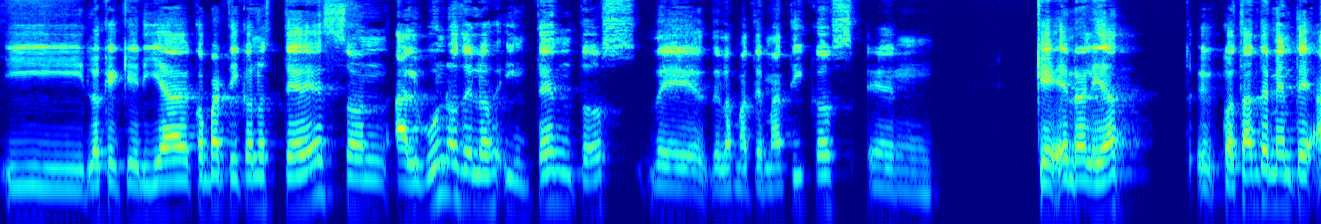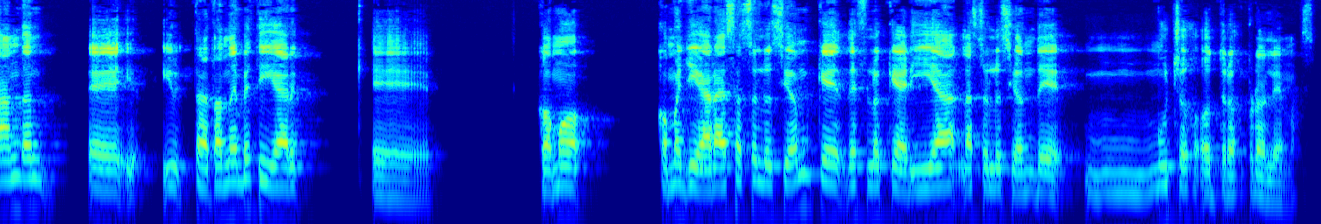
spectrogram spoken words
Y lo que quería compartir con ustedes son algunos de los intentos de, de los matemáticos en, que en realidad eh, constantemente andan eh, y tratando de investigar eh, cómo cómo llegar a esa solución que desbloquearía la solución de muchos otros problemas.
